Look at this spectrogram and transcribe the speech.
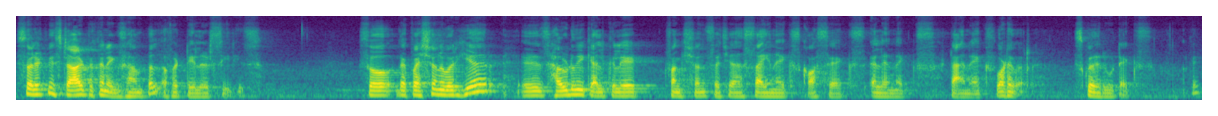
So, let me start with an example of a Taylor series. So, the question over here is how do we calculate functions such as sin x, cos x, ln x, tan x, whatever square root x. Okay.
